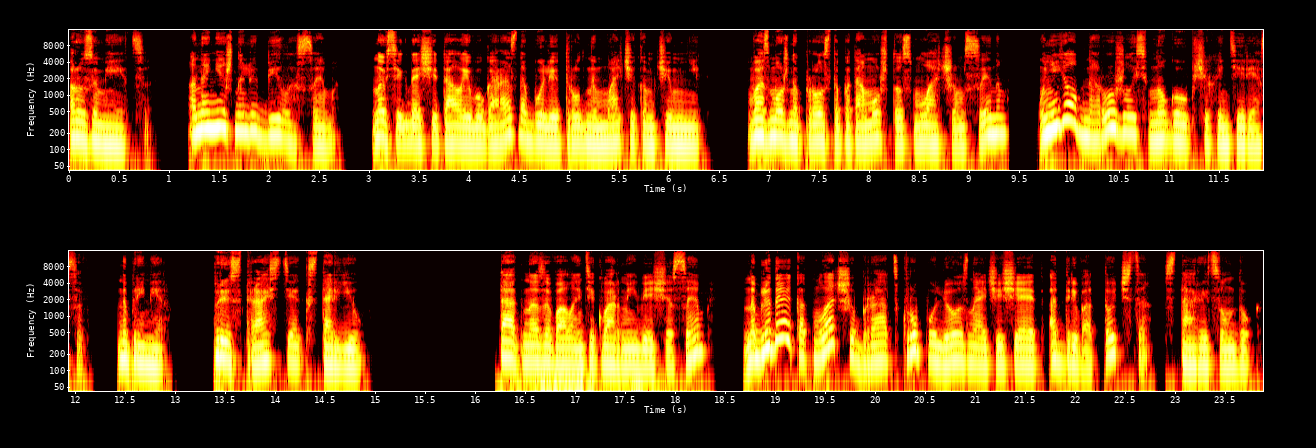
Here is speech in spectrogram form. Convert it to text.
Разумеется, она нежно любила Сэма, но всегда считала его гораздо более трудным мальчиком, чем Ник. Возможно, просто потому, что с младшим сыном у нее обнаружилось много общих интересов. Например, пристрастие к старью. Так называл антикварные вещи Сэм, наблюдая, как младший брат скрупулезно очищает от древоточца старый сундук.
